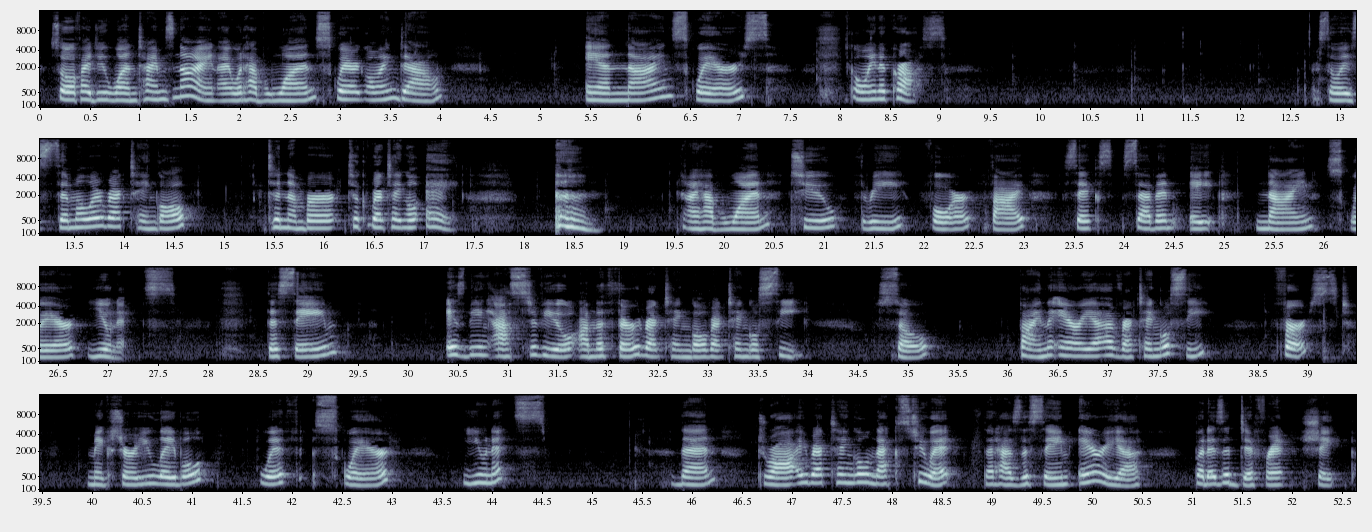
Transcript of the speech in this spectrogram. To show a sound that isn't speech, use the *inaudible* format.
So if I do 1 times 9, I would have 1 square going down and 9 squares going across. So a similar rectangle to number to rectangle A. *clears throat* I have one, two, three, four, five, six, seven, eight, nine square units. The same is being asked of you on the third rectangle, rectangle C. So, find the area of rectangle C. First, make sure you label with square units. Then, draw a rectangle next to it that has the same area but is a different shape.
